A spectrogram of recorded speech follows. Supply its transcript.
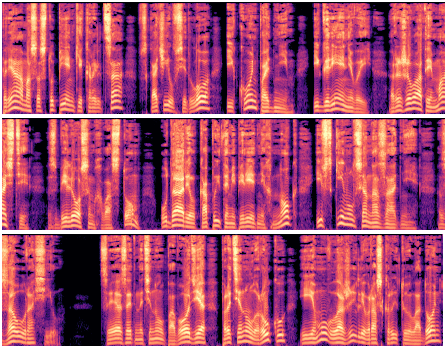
прямо со ступеньки крыльца, вскочил в седло, и конь под ним и греневой, рыжеватой масти с белесым хвостом ударил копытами передних ног и вскинулся на задние, зауросил. Цезарь натянул поводья, протянул руку, и ему вложили в раскрытую ладонь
